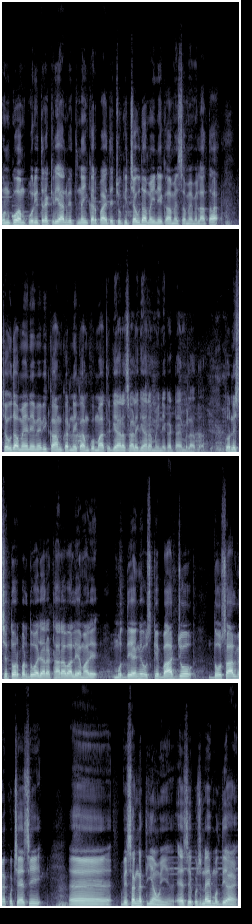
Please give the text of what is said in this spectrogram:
उनको हम पूरी तरह क्रियान्वित नहीं कर पाए थे, चूँकि चौदह महीने का हमें समय मिला था। चौदह महीने में भी काम करने का हमको मात्र ग्यारह, साढ़े ग्यारह महीने का टाइम मिला था। तो निश्चित तौर पर दो हज़ार अठारह वाले हमारे मुद्दे आएँगे। उसके बाद जो दो साल में कुछ ऐसी विसंगतियाँ हुई हैं। ऐसे कुछ नए मुद्दे आए,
